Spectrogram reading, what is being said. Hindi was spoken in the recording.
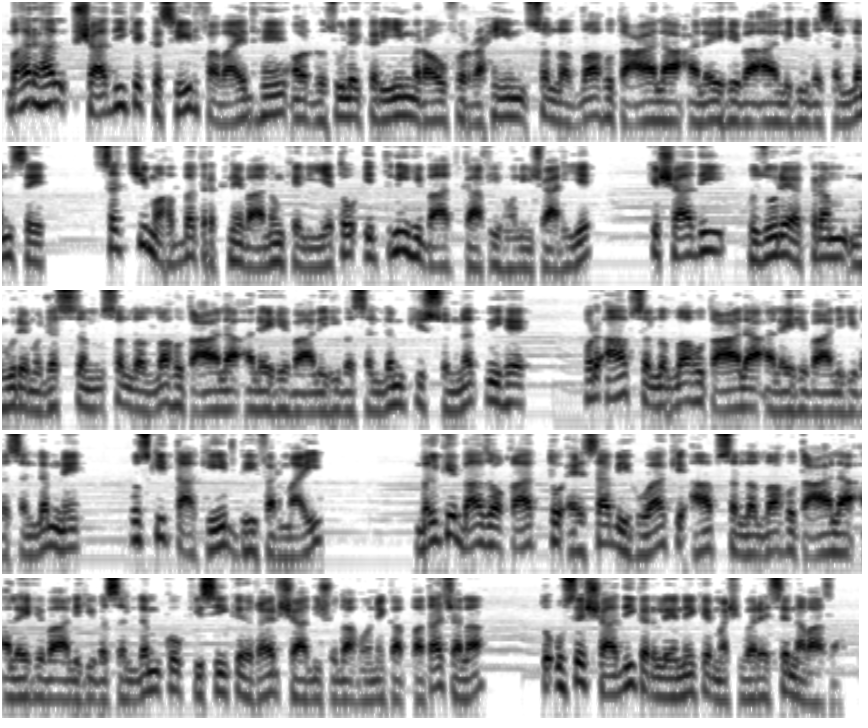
बहरहाल, शादी के कसीर फवायद हैं और रसूल करीम रऊफ़ुर्रहीम सल्लल्लाहु ताला अलैहि वसल्लम से सच्ची मोहब्बत रखने वालों के लिए तो इतनी ही बात काफ़ी होनी चाहिए कि शादी हुजूर अकरम नूर मुजस्सम सल्लल्लाहु ताला अलैहि वसल्लम की सुन्नत भी है और आप सल्लल्लाहु ताला अलैहि वसल्लम ने उसकी ताकीद भी फरमाई। बल्कि बाज़ तो ऐसा भी हुआ कि आप सल्लल्लाहु ताला अलैहि वसल्लम को किसी के गैर शादीशुदा होने का पता चला तो उसे शादी कर लेने के मशवरे से नवाजा।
